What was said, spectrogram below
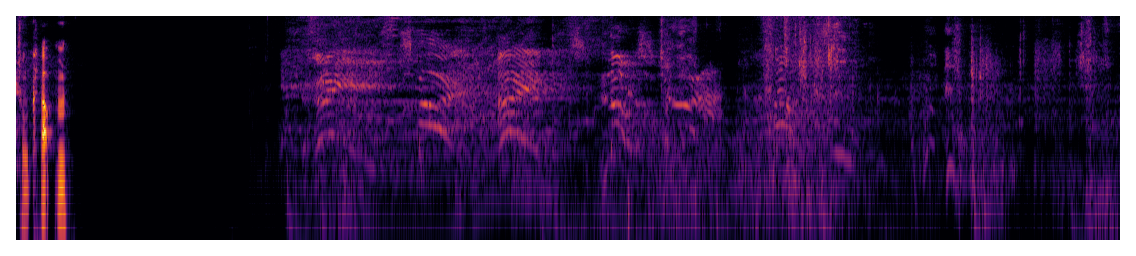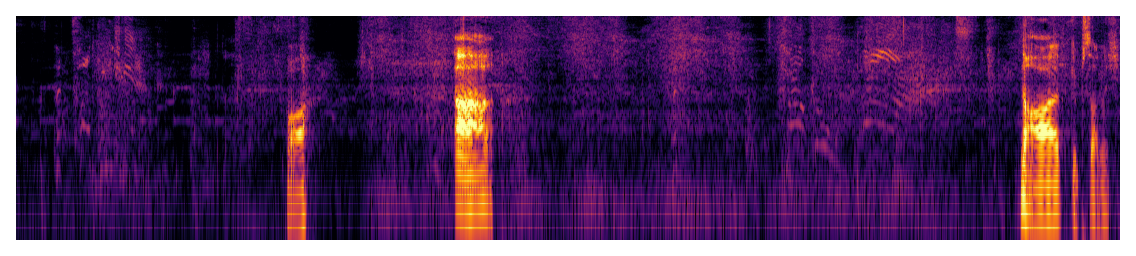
Schon klappen. Boah. Ah. Na, no, gibt's doch nicht.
